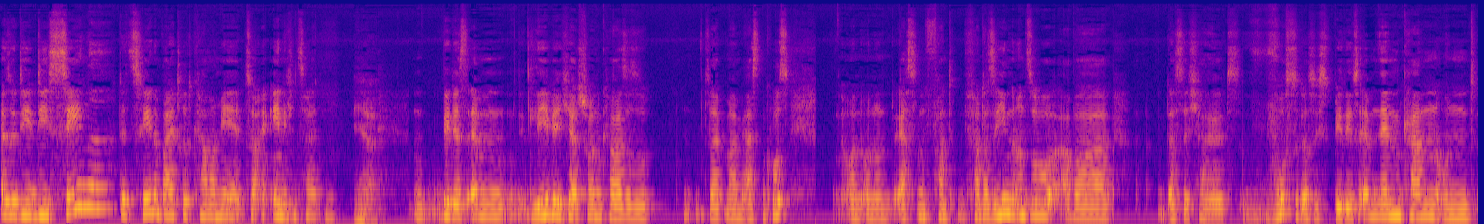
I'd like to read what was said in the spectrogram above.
also die, die Szene, der Szenebeitritt kam an mir zu ähnlichen Zeiten. Ja. BDSM lebe ich ja schon quasi so seit meinem ersten Kuss und, und, und ersten Phant Fantasien und so, aber dass ich halt wusste, dass ich es BDSM nennen kann und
